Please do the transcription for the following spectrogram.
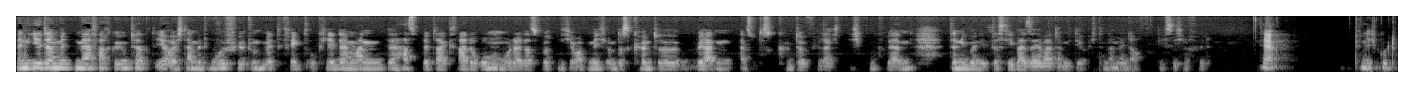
Wenn ihr damit mehrfach geübt habt, ihr euch damit wohlfühlt und mitkriegt, okay, der Mann, der haspelt da gerade rum oder das wird nicht ordentlich und das könnte werden, also das könnte vielleicht nicht gut werden, dann übernehmt das lieber selber, damit ihr euch dann am Ende auch wirklich sicher fühlt. Ja, finde ich gut.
